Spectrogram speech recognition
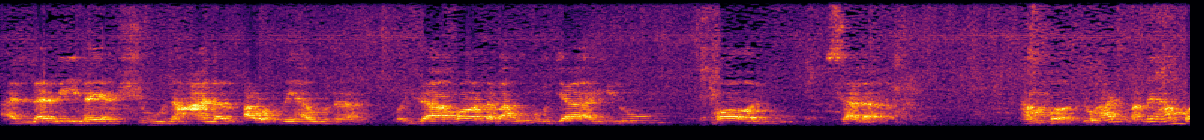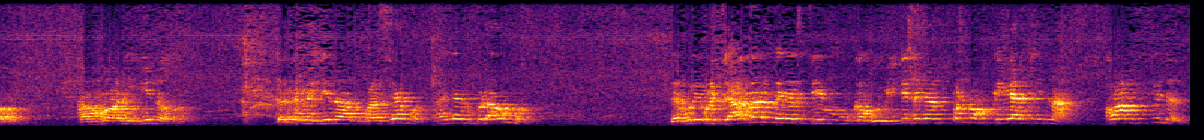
Alladzina yamshuna ala al-ardi hauna Wa iza khatabahumu jahilu Qalu salam. Hamba Tuhan maknanya hamba. Hamba ni hina. Tetapi hina kepada siapa? Hanya kepada Allah. Dia boleh berjalan dengan di muka bumi ini dengan penuh keyakinan, confidence.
